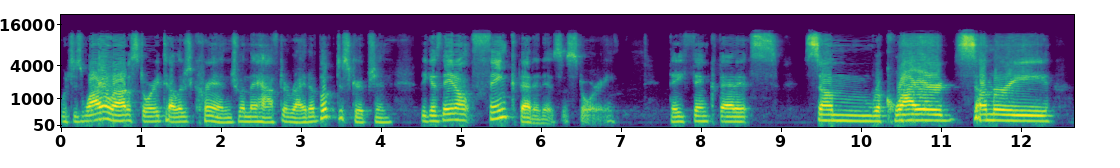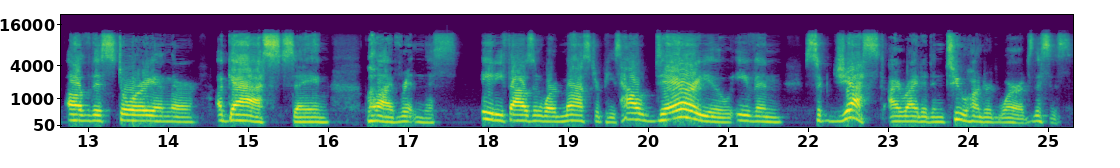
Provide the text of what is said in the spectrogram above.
which is why a lot of storytellers cringe when they have to write a book description because they don't think that it is a story. They think that it's some required summary of this story and they're aghast saying, Well, I've written this 80,000 word masterpiece. How dare you even suggest I write it in 200 words. This is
